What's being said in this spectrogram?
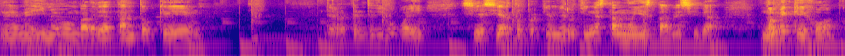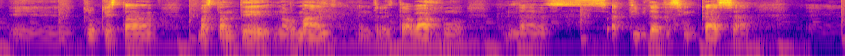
eh, y me bombardea tanto que de repente digo, güey, sí es cierto, porque mi rutina está muy establecida. No me quejo, eh, creo que está bastante normal entre el trabajo, las actividades en casa, eh,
